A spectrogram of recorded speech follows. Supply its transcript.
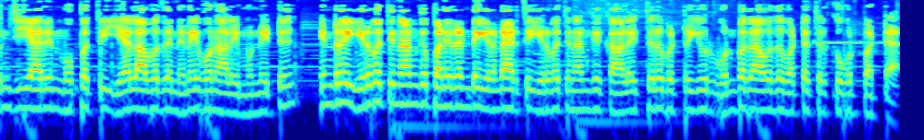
எம்ஜிஆரின் முப்பத்தி ஏழாவது நினைவு நாளை முன்னிட்டு இன்று இருபத்தி நான்கு பனிரெண்டு இரண்டாயிரத்தி இருபத்தி நான்கு காலை திருவெற்றியூர் ஒன்பதாவது வட்டத்திற்கு உட்பட்ட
